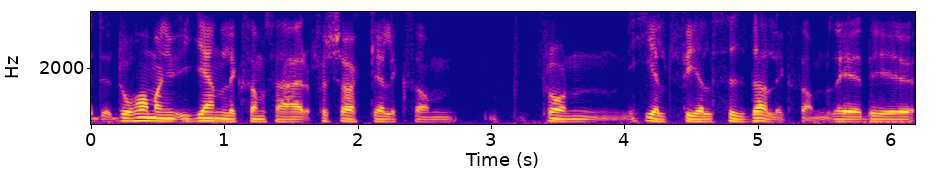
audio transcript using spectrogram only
då har man ju igen liksom så här försöker liksom från helt fel sida liksom. Det, det, är-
